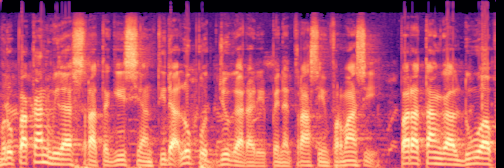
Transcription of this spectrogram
merupakan wilayah strategis yang tidak luput juga dari penetrasi informasi. Pada tanggal 25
